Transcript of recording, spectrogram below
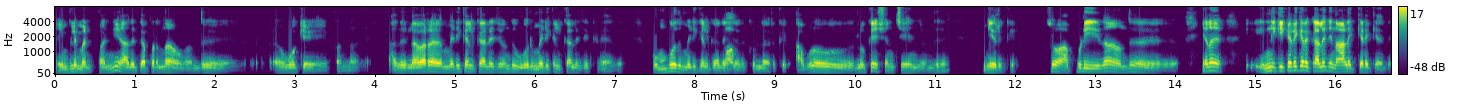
இம்ப்ளிமெண்ட் பண்ணி, அதுக்கப்புறம் தான் அவங்க வந்து ஓகே பண்ணாங்க. அதுல வர மெடிக்கல் காலேஜ் வந்து ஒரு மெடிக்கல் காலேஜே கிடையாது. 9 மெடிக்கல் காலேஜ்! அதுக்குள்ள இருக்கு. அவ்வளோ லொகேஷன் சேஞ்ச் வந்து இருக்கு. ஸோ அப்படி தான் வந்து ஏன்னா இன்னைக்கு கிடைக்கிற காலேஜ் நாளைக்கு கிடைக்காது.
